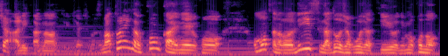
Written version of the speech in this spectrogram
ちゃありかなという気がします。まあ、とにかく今回ね、こう、思ったのは、リースがどうじゃこうじゃっていうよりも、この、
